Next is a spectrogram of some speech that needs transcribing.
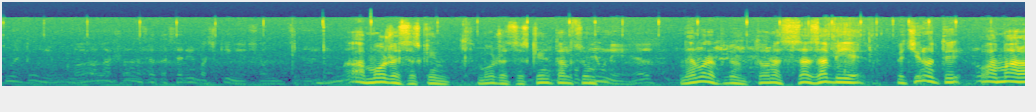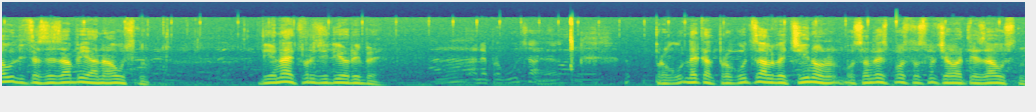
Tu je tu mala šansa da se riba skine sa ulice. A može se skinuti, može se skinuti, ali su... Ne mora pljunuti, ona se sad zabije. Većinom ti ova mala udica se zabija na usnu. Gdje je najtvrđi dio ribe. A ne proguca, jel? Nekad proguca, ali većinom, 80% slučajeva ti je za usnu.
